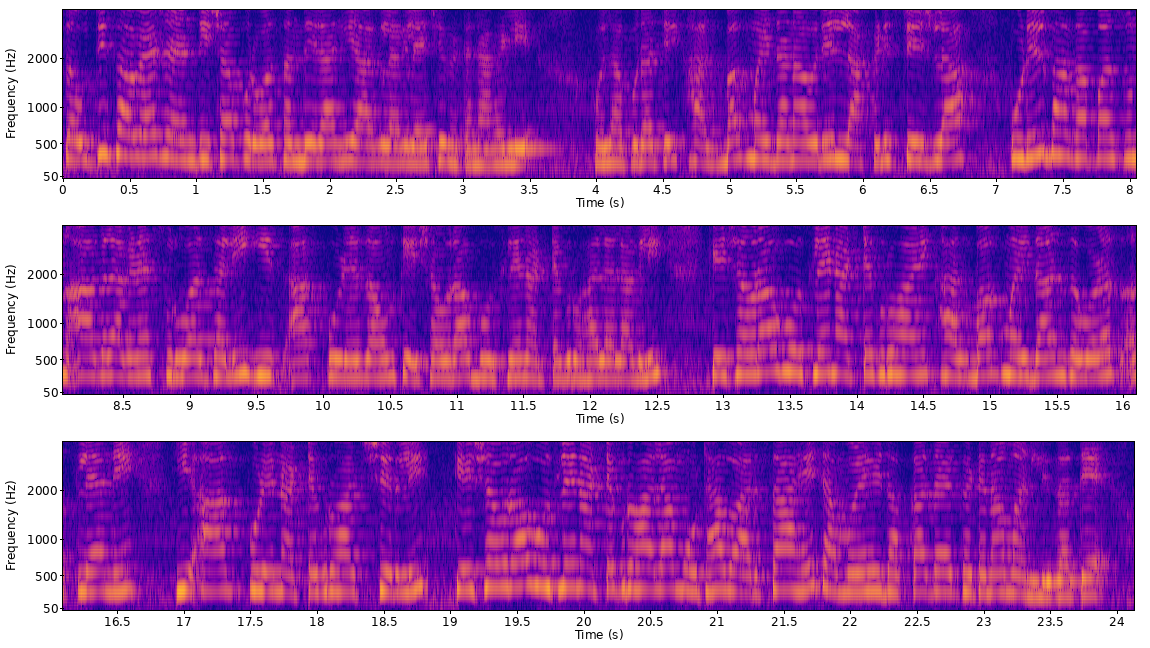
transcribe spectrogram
चौतीसाव्या जयंतीच्या पूर्वसंध्येला ही आग लागल्याची घटना घडली. आहे कोल्हापुरातील खासबाग मैदानावरील लाकडी स्टेजला पुढील भागापासून आग लागण्यास सुरुवात झाली. हीच आग पुढे जाऊन केशवराव भोसले नाट्यगृहाला लागली. केशवराव भोसले नाट्यगृह आणि खासबाग मैदान जवळच असल्याने ही आग पुढे नाट्यगृहात शिरली. केशवराव भोसले नाट्यगृहाला मोठा वारसा आहे त्यामुळे ही धक्कादायक घटना मानली जाते.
